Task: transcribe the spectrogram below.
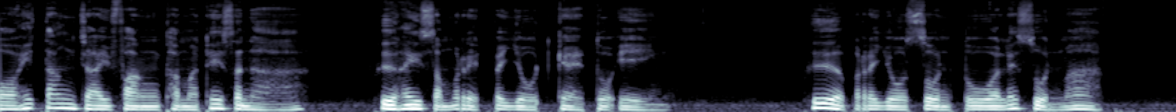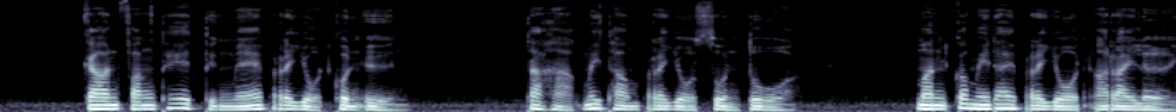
ขอให้ตั้งใจฟังธรรมเทศนา เพื่อให้สำเร็จประโยชน์แก่ตัวเอง เพื่อประโยชน์ส่วนตัวและส่วนมาก การฟังเทศถึงแม้ประโยชน์คนอื่น ถ้าหากไม่ทำประโยชน์ส่วนตัว มันก็ไม่ได้ประโยชน์อะไรเลย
